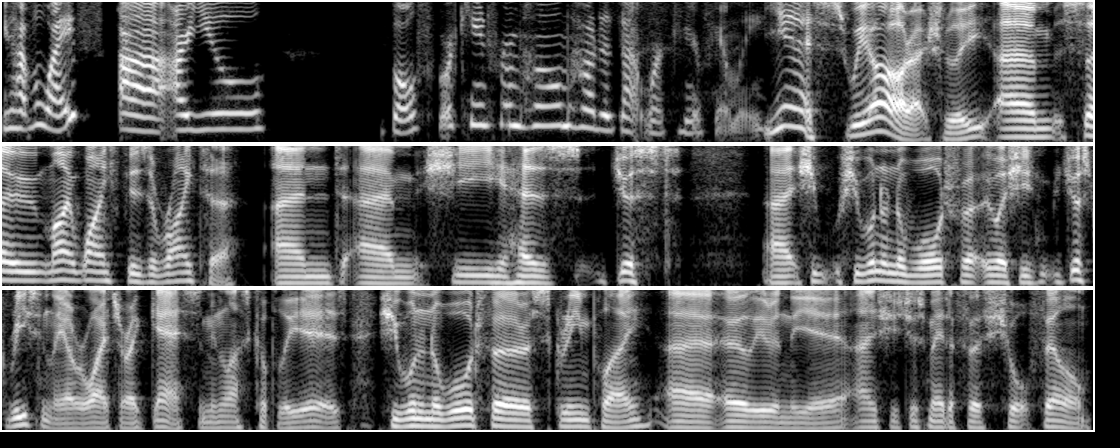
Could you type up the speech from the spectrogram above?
you have a wife. Uh, are you both working from home? How does that work in your family? Yes, we are actually. Um, so my wife is a writer, and um, she has just uh, she she won an award for well she's just recently a writer I guess I mean the last couple of years. She won an award for a screenplay uh, earlier in the year and she's just made her first short film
